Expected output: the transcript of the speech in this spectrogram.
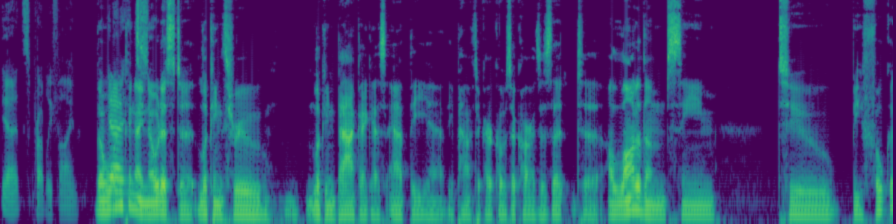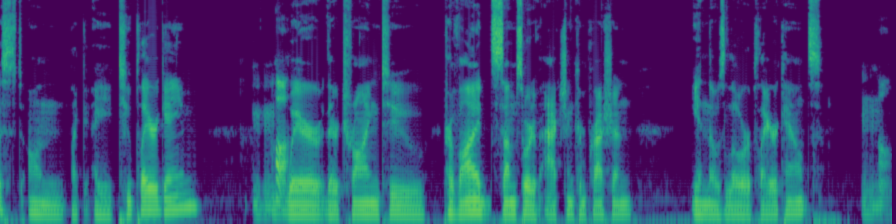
Yeah, it's probably fine. The Yeah, one thing I noticed uh, looking through, looking back, I guess, at the uh, the Path to Carcosa cards is that uh, a lot of them seem to be focused on like a two player game Mm-hmm. Huh. where they're trying to provide some sort of action compression in those lower player counts. Mm-hmm. Oh,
